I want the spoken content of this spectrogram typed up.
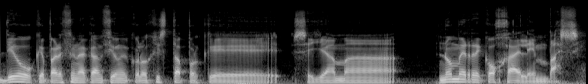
digo que parece una canción ecologista porque se llama No me recoja el envase.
